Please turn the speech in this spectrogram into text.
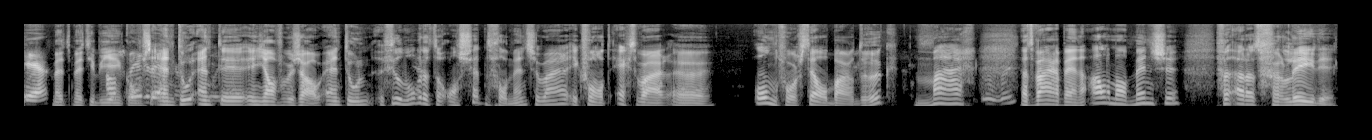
Ja. Met, met die bijeenkomsten. En toen, en, eh, in Jan van Bezouw. En toen viel me op dat er ontzettend veel mensen waren. Ik vond het echt waar eh, onvoorstelbaar druk. Maar Mhm. dat waren bijna allemaal mensen vanuit het verleden.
